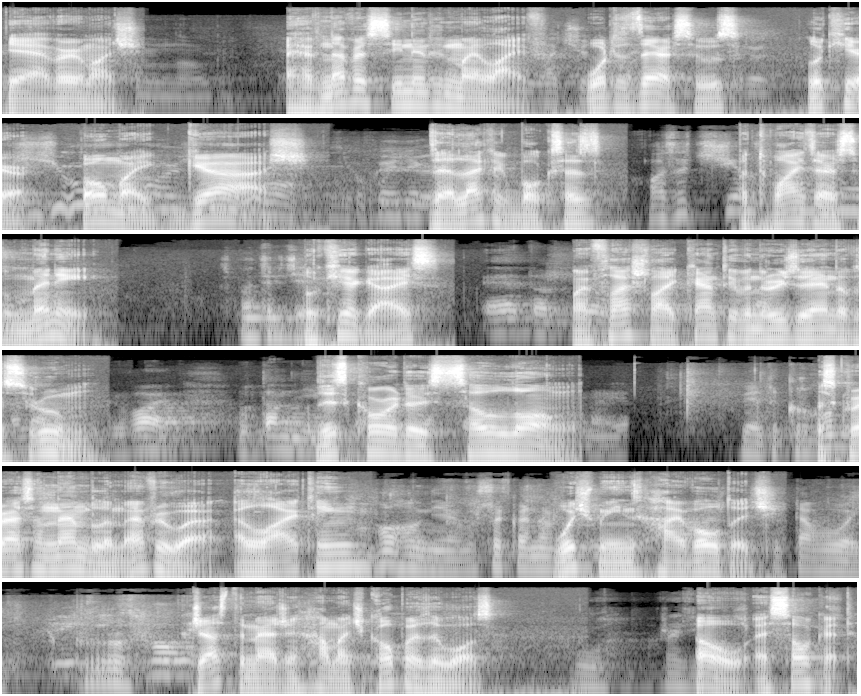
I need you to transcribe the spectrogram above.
Yeah, very much. I have never seen it in my life. What is there, Sus? Look here. Oh my gosh! The electric boxes. But why there are so many? Look here, guys. My flashlight can't even reach the end of this room. This corridor is so long. There's grass and emblem everywhere, a lighting, which means high voltage. Just imagine how much copper there was. Oh, a socket.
